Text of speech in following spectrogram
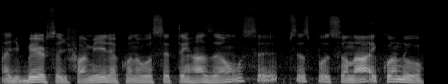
é de berço, é de família, quando você tem razão, você precisa se posicionar e quando...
